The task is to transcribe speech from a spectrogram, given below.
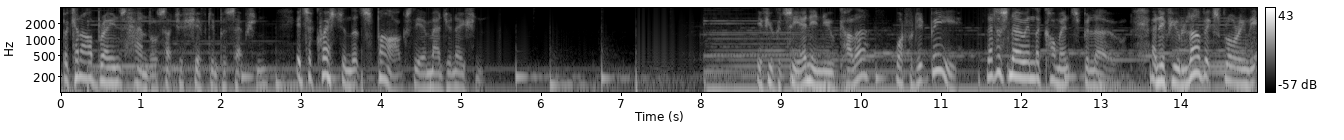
but can our brains handle such a shift in perception? It's a question that sparks the imagination. If you could see any new colour, what would it be? Let us know in the comments below. And if you love exploring the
